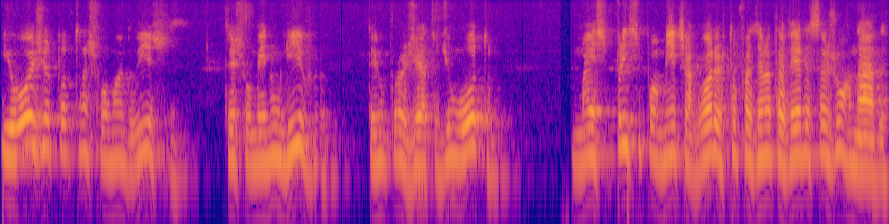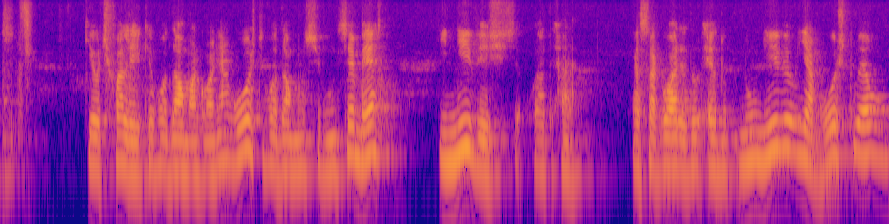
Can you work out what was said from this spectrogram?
E hoje eu estou transformando isso, transformei num livro, tenho um projeto de um outro, mas principalmente agora eu estou fazendo através dessas jornadas que eu te falei, que eu vou dar uma agora em agosto, vou dar uma no segundo semestre, e níveis, essa agora é, do, é do, num nível e agosto é um,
